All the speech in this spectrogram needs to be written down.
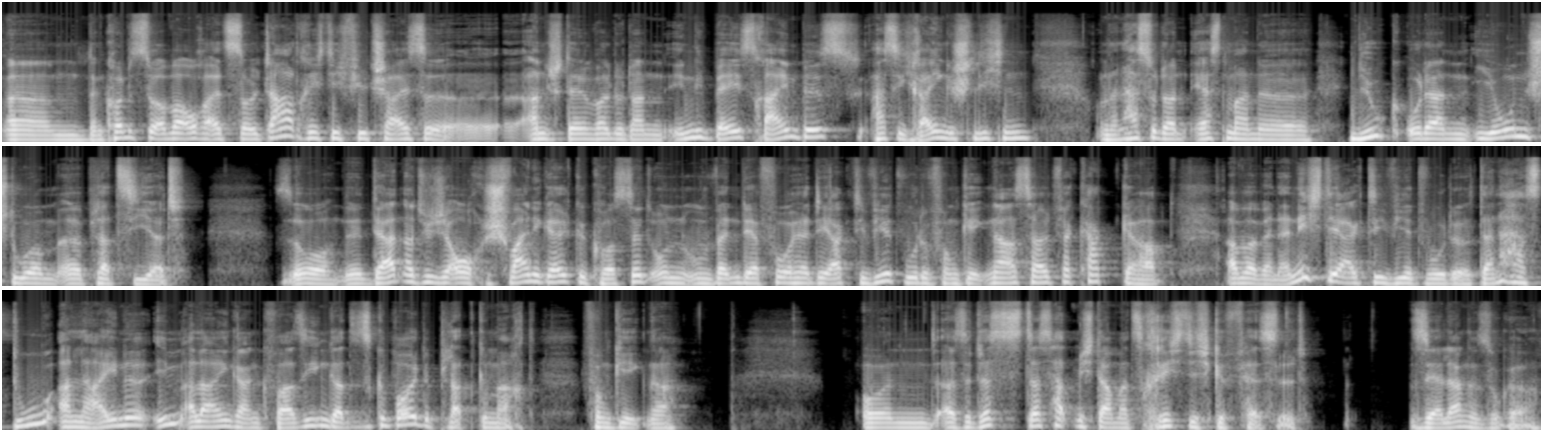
ähm, dann konntest du aber auch als Soldat richtig viel Scheiße äh, anstellen, weil du dann in die Base rein bist, hast dich reingeschlichen und dann hast du dann erstmal eine Nuke oder einen Ionensturm äh, platziert. So, der hat natürlich auch Schweinegeld gekostet und, und, wenn der vorher deaktiviert wurde vom Gegner, hast du halt verkackt gehabt. Aber wenn er nicht deaktiviert wurde, dann hast du alleine im Alleingang quasi ein ganzes Gebäude platt gemacht vom Gegner. Und also das, das hat mich damals richtig gefesselt. Sehr lange sogar.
